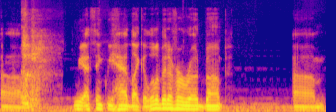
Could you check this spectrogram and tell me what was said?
Um, we I think we had like a little bit of a road bump. Um,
